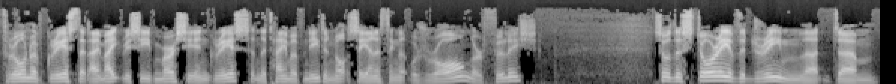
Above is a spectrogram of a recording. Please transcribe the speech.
throne of grace that I might receive mercy and grace in the time of need and not say anything that was wrong or foolish. So the story of the dream that um,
